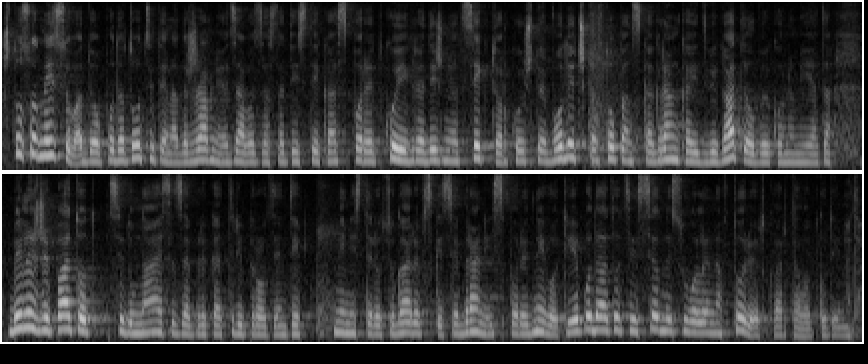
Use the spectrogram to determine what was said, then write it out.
Што се однесува до податоците на Државниот завод за статистика, според кои градежниот сектор, кој што е водечка стопанска гранка и двигател во економијата, бележи пат од 17,3%. Министерот Сугаревски се брани според него тие податоци се однесувале на вториот квартал од годината.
